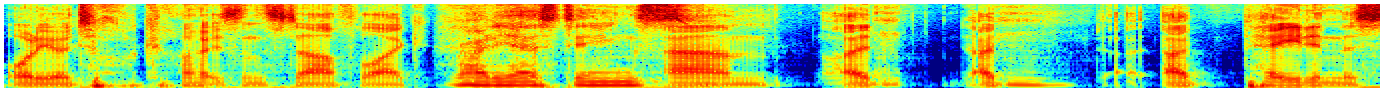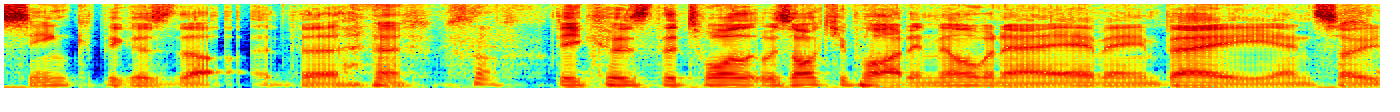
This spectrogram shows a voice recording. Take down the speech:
audio docos and stuff like Radio stings. um, I, I, I peed in the sink because the the because the toilet was occupied in Melbourne at Airbnb, and so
